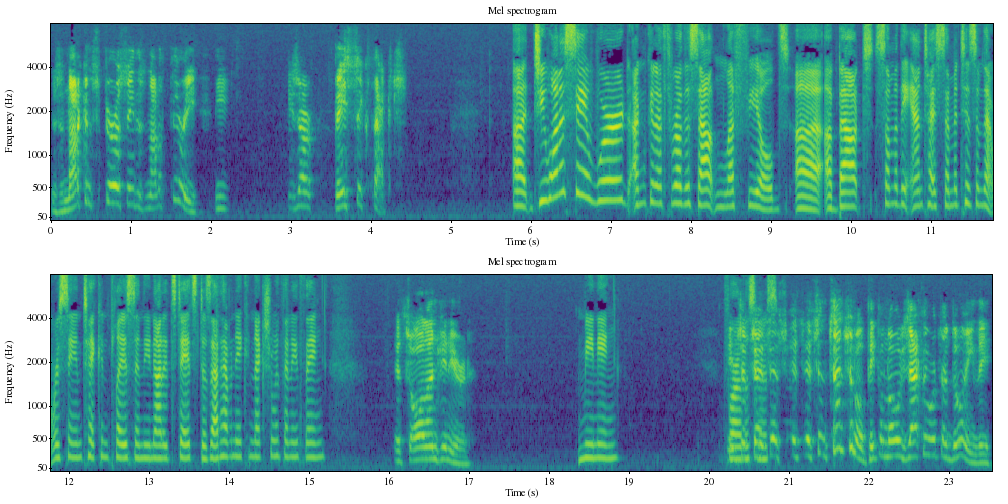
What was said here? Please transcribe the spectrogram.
This is not a conspiracy. This is not a theory. These are basic facts. Uh, do you want to say a word? I'm going to throw this out in left field uh, about some of the anti Semitism that we're seeing taking place in the United States. Does that have any connection with anything? It's all engineered. Meaning? For it's, it's, it's, it's, intentional. People know exactly what they're doing. The,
